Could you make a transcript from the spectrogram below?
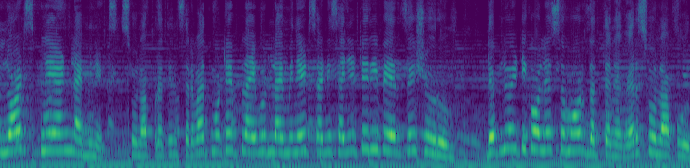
लॉर्ड्स प्ले अँड लॅमिनेट्स सोलापुरातील सर्वात मोठे प्लायवूड लॅमिनेट्स आणि sanitary ware showroom W I T college समोर दत्तनगर सोलापूर.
